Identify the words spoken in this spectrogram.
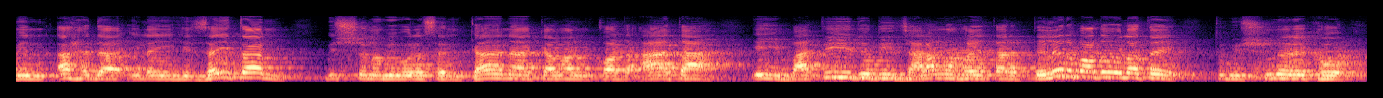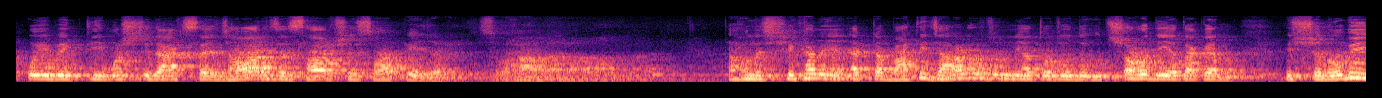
মিন আহদা ইলাইহি জাইতান বিশ্বনবী বলেছেন, কানা কামান কদ আতা। এই বাতি যদি জ্বালানো হয় তার তেলের বাদৌলাতে, তুমি শুনে রেখো, ওই ব্যক্তি মসজিদে আকসায় যাওয়ার যে সব সে সব পেয়ে যাবে। তাহলে সেখানে একটা বাতি জ্বালানোর জন্য এত যদি উৎসাহ দিয়ে থাকেন বিশ্ব নবী,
